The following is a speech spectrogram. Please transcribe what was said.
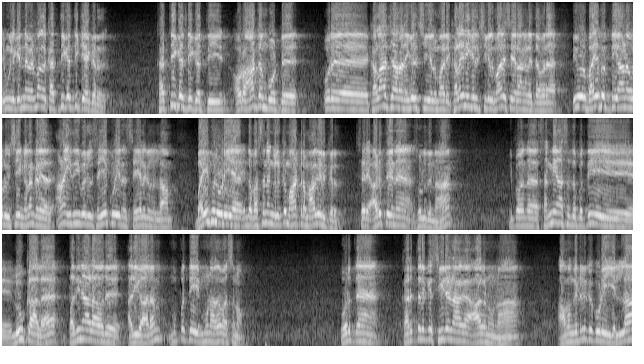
இவங்களுக்கு என்ன வேணுமோ அதை கத்தி கத்தி கேட்கறது கத்தி கத்தி கத்தி அவர் ஆட்டம் போட்டு ஒரு கலாச்சார நிகழ்ச்சிகள் மாதிரி கலை நிகழ்ச்சிகள் மாதிரி செய்யறாங்களே தவிர இது ஒரு பயபக்தியான ஒரு விஷயங்கள்லாம் கிடையாது. ஆனா இது இவர்கள் செய்யக்கூடிய இந்த செயல்கள் எல்லாம் பைபிளுடைய இந்த வசனங்களுக்கு மாற்றமாக இருக்கிறது. சரி அடுத்து என்ன சொல்லுதுன்னா இப்போ அந்த சந்நியாசத்தை பத்தி லூக்கால பதினாலாவது அதிகாரம் முப்பத்தி மூணாவது வசனம். ஒருத்தன் கருத்தருக்கு சீடனாக ஆகணும்னா அவங்ககிட்ட இருக்கக்கூடிய எல்லா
